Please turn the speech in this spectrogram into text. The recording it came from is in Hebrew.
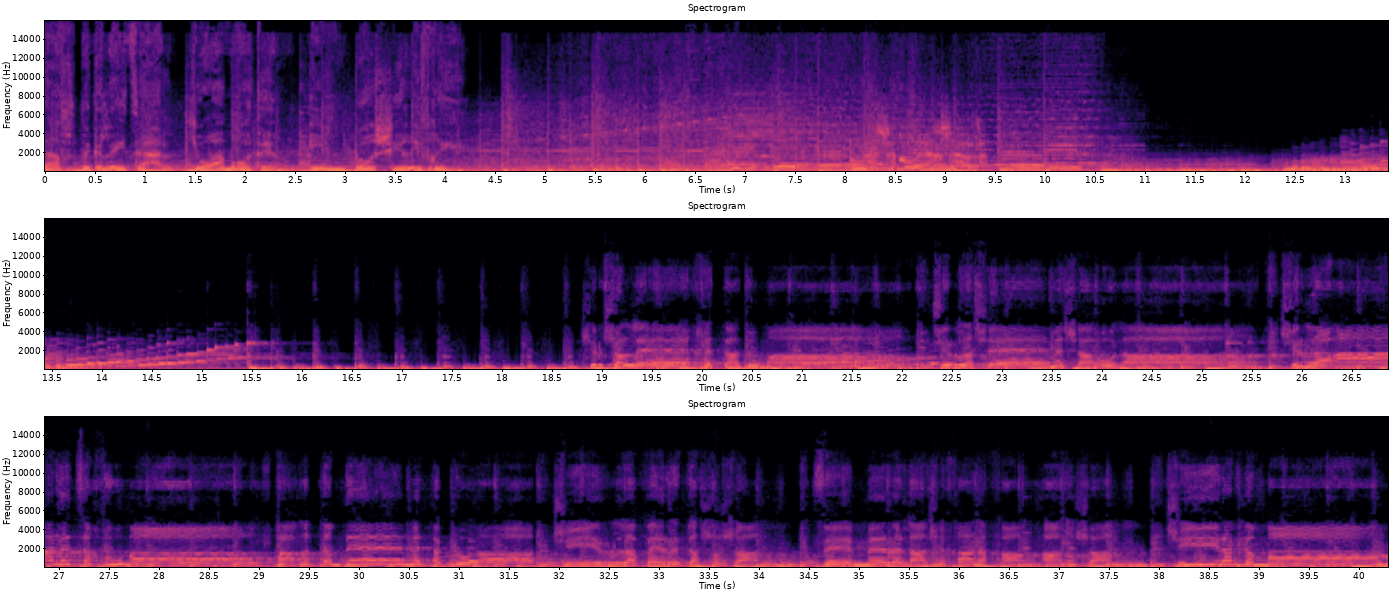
עכשיו בגלי צה"ל, יורם רותם, עם בוא שיר עברי. שיר שלכת אדומה, שיר לשמש העולה, שיר לארץ החומה, האטמדמת הגדולה, שיר לוורד לשושן, זמר לשחר החם הנושן, שיר ארגמן.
